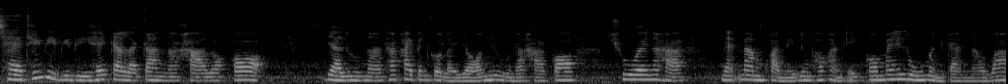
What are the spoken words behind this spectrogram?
แชร์เทคนิคดีๆ ให้กันละกันนะคะ แล้วก็อย่าลืมนะ ถ้าใครเป็นกดไหลย้อนอยู่นะคะ ก็ช่วยนะคะ แนะนำขวัญนิดนึงเพราะขวัญเองก็ไม่รู้เหมือนกันนะว่า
